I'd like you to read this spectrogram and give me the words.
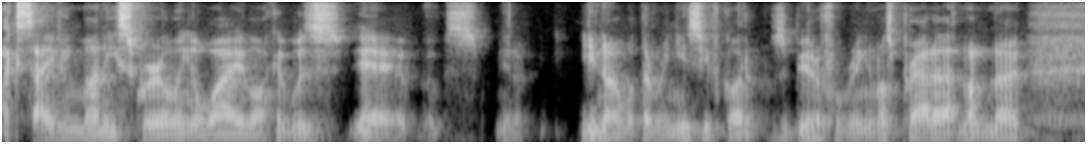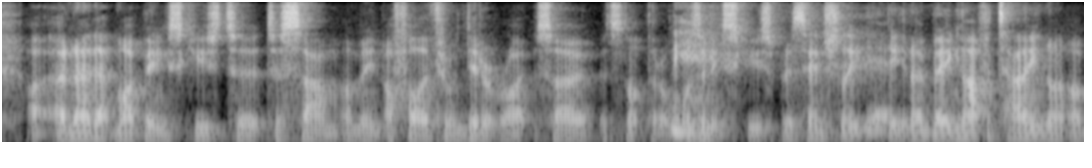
like saving money, squirreling away. Like it was, yeah, it was, you know, you know what the ring is. You've got it. It was a beautiful ring, and I was proud of that. And I don't know, I, I know that might be an excuse to to some. I mean, I followed through and did it right, so it's not that it was an excuse, but essentially, yeah, you know, being half Italian, I, I,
